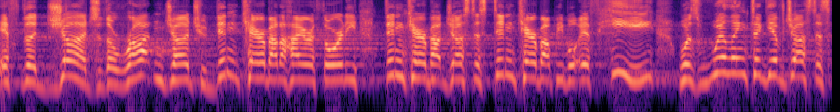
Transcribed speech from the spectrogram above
If the judge, the rotten judge who didn't care about a higher authority, didn't care about justice, didn't care about people, if he was willing to give justice,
